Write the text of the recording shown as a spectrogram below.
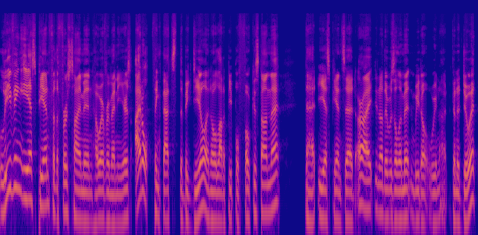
leaving ESPN for the first time in however many years, I don't think that's the big deal. I know a lot of people focused on that. That ESPN said, "All right, you know, there was a limit, and we don't, we're not going to do it."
